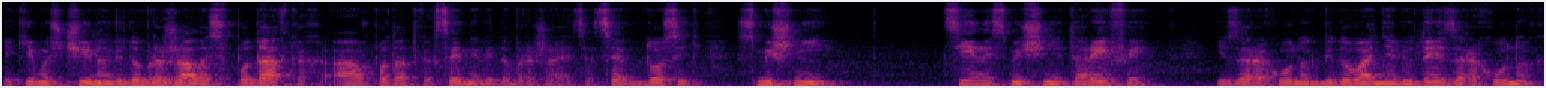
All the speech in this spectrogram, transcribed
якимось чином відображалось в податках, а в податках це не відображається. Це досить смішні ціни, смішні тарифи, і за рахунок бідування людей, за рахунок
